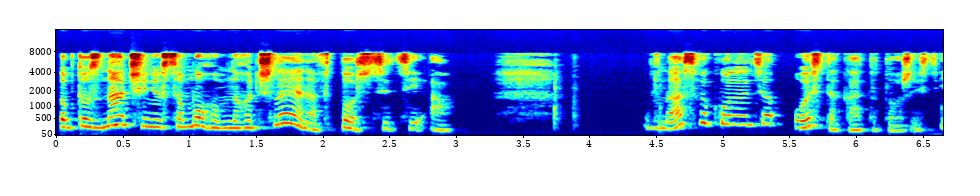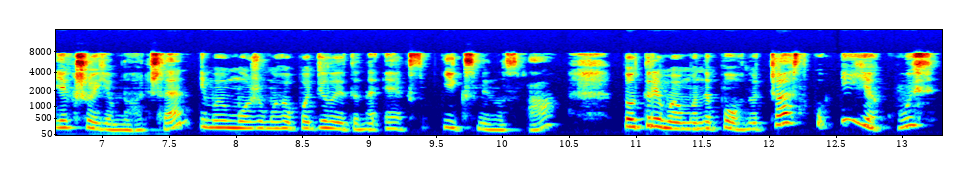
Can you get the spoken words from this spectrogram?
тобто значенню самого многочлена в точці цій А. В нас виконується ось така тотожність. Якщо є многочлен, і ми можемо його поділити на x-а, то отримуємо неповну частку і якусь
